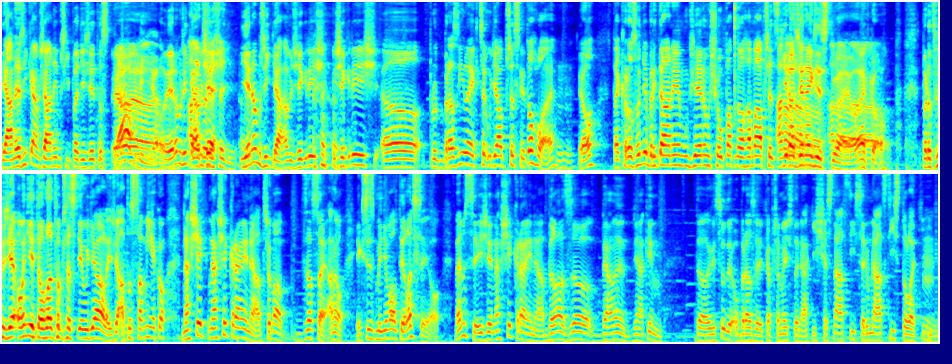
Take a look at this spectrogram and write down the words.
já neříkám v žádném případě, že je to správný, jo, jo, jo. jenom říkám, že, řešení, jenom říkám, že když, že když uh, Brazílie chce udělat přesně tohle, mm-hmm. jo, tak rozhodně Británie může jenom šoupat nohama a předstírat, ano, že neexistuje, ano, jo, ano, jako, ano. protože oni tohle to přesně udělali, že a to samé jako naše, naše krajina, třeba zase, ano, jak jsi zmiňoval ty lesy, jo, vem si, že naše krajina byla z, já nevím, nějakým to, když jsou ty obrazy, teďka přemýšleli, nějaký 16. 17. století, hmm.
